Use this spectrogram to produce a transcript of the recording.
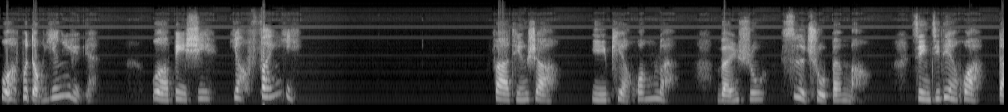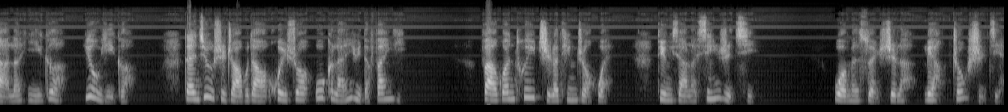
我不懂英语，我必须要翻译。”法庭上一片慌乱，文书四处奔忙，紧急电话打了一个又一个。但就是找不到会说乌克兰语的翻译。法官推迟了听证会，定下了新日期。我们损失了两周时间。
